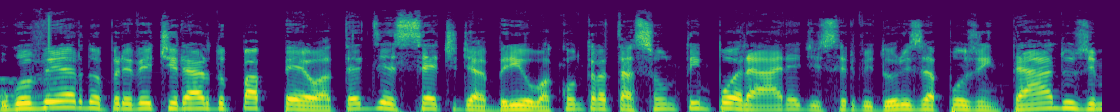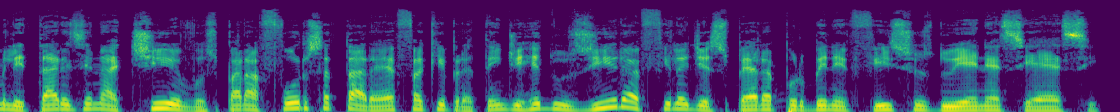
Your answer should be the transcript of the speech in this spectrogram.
O governo prevê tirar do papel até 17 de abril a contratação temporária de servidores aposentados e militares inativos para a força-tarefa que pretende reduzir a fila de espera por benefícios do INSS.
